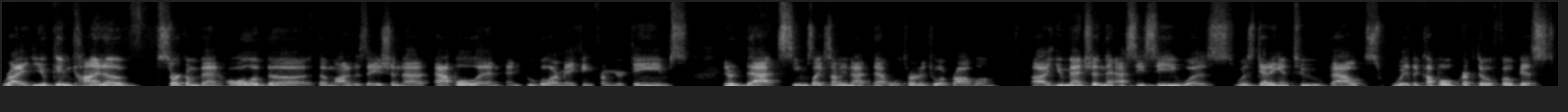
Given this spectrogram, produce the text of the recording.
right? You can kind of circumvent all of the the monetization that Apple and, and Google are making from your games. You know, that seems like something that that will turn into a problem. Uh, you mentioned the SEC was was getting into bouts with a couple crypto focused,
